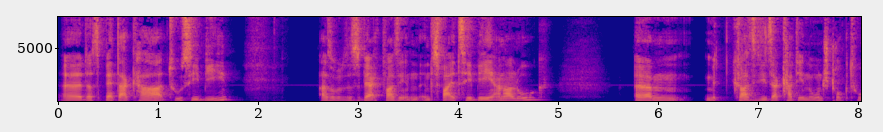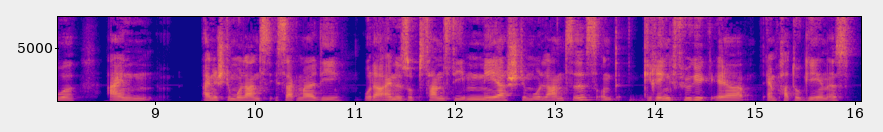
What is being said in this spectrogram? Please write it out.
äh, das Beta-K2CB. Also das wäre quasi in, in 2CB analog ähm, mit quasi dieser Katinonstruktur. Ein, eine Stimulanz, ich sag mal die, oder eine Substanz, die mehr Stimulanz ist und geringfügig eher empathogen ist.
